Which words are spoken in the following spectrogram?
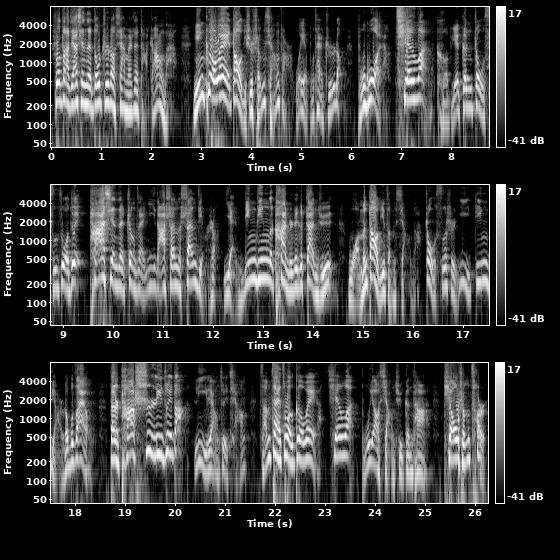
说：“大家现在都知道下面在打仗吧？您各位到底是什么想法？我也不太知道。”不过呀，千万可别跟宙斯作对。他现在正在伊达山的山顶上，眼盯盯地看着这个战局。我们到底怎么想的？宙斯是一丁点儿都不在乎。但是他势力最大，力量最强。咱们在座的各位啊，千万不要想去跟他挑什么刺儿，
